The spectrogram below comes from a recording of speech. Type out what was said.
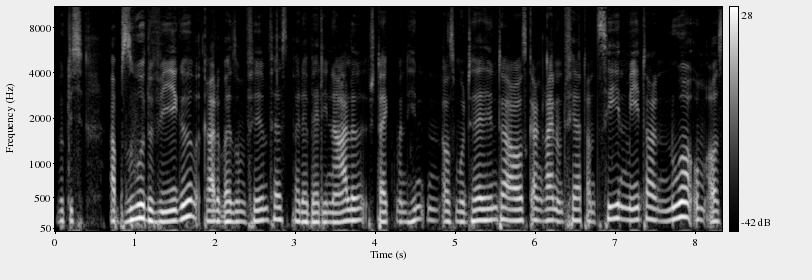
wirklich absurde Wege. Gerade bei so einem Filmfest, bei der Berlinale, steigt man hinten aus dem Hotel Hinterausgang rein und fährt dann zehn Meter nur um aus,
